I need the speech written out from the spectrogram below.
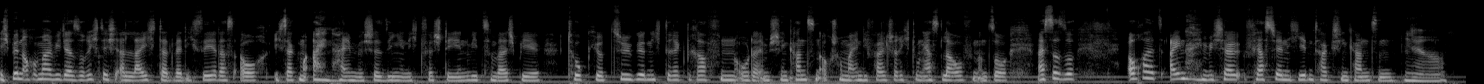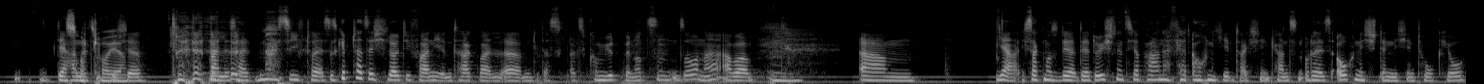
Ich bin auch immer wieder so richtig erleichtert, wenn ich sehe, dass auch, ich sag mal, Einheimische Dinge nicht verstehen, wie zum Beispiel Tokio-Züge nicht direkt raffen oder im Shinkansen auch schon mal in die falsche Richtung erst laufen und so. Weißt du, so, auch als Einheimischer fährst du ja nicht jeden Tag Shinkansen. Ja. Der handelsübliche, weil es halt massiv teuer ist. Es gibt tatsächlich Leute, die fahren jeden Tag, weil ähm, die das als Commute benutzen und so, ne? Aber mhm. Ähm, ja, ich sag mal so, der, der Durchschnittsjapaner fährt auch nicht jeden Tag Shinkansen oder ist auch nicht ständig in Tokio.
